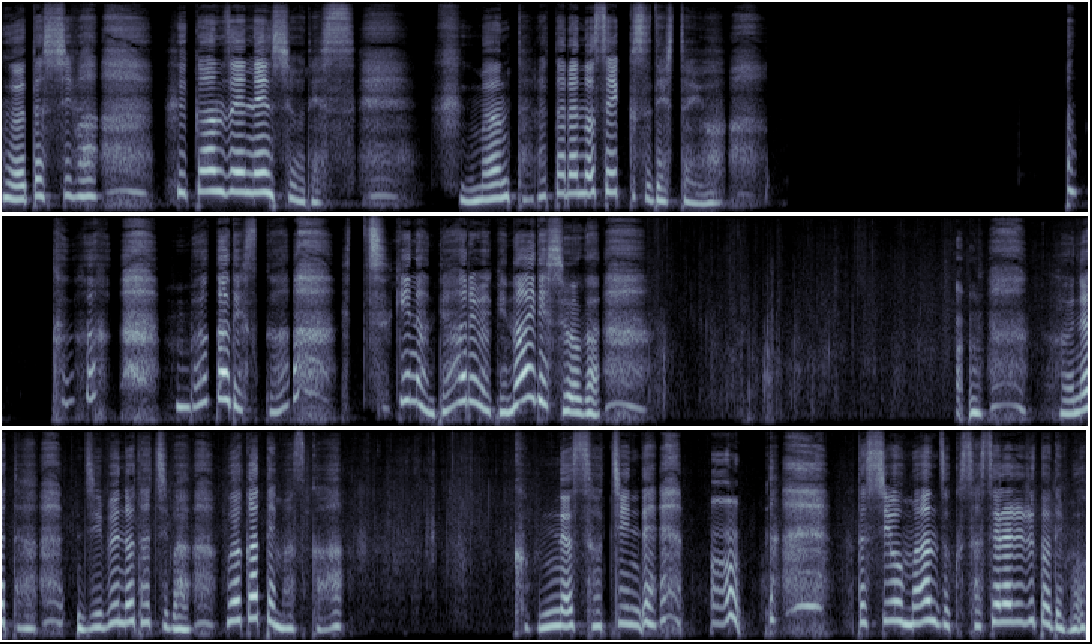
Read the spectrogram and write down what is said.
私は不完全燃焼です。不満タラタラのセックスでしたよ。バカですか？次なんてあるわけないでしょうが。あなた自分の立場分かってますか？こんな粗沈で、うん、私を満足させられるとでも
